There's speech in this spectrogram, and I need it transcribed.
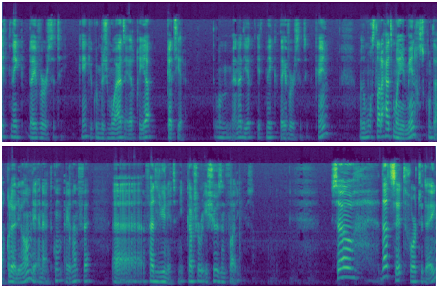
ethnic diversity. كاين كيكون مجموعات عرقية كثيرة. هو المعنى ديال ethnic diversity. كاين؟ هادو مصطلحات مهمين خصكم تعقلوا عليهم لأن عندكم أيضا في آه في هذا ال unit يعني cultural issues and values. So that's it for today.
